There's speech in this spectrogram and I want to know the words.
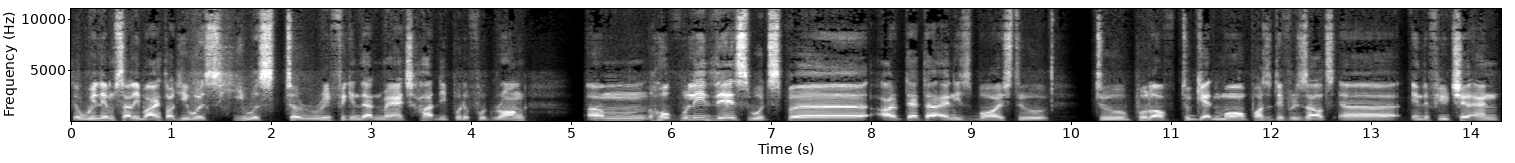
The William Saliba, I thought he was he was terrific in that match. Hardly put a foot wrong. Um, hopefully this would spur Arteta and his boys to to pull off to get more positive results uh, in the future. And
